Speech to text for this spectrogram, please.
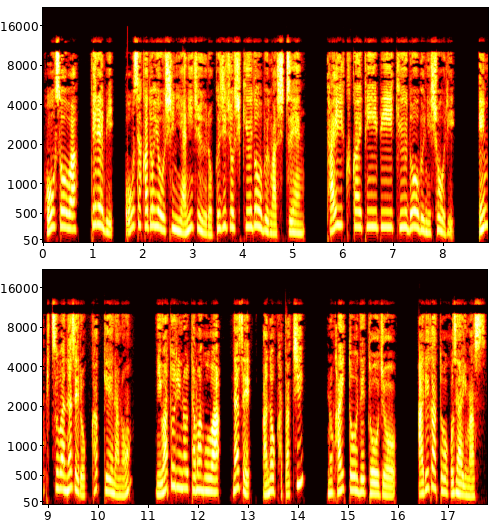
放送は、テレビ、大阪土曜深夜26時女子弓道部が出演。体育会 TV 弓道部に勝利。鉛筆はなぜ六角形なの？鶏の卵はなぜあの形？の回答で登場。ありがとうございます。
